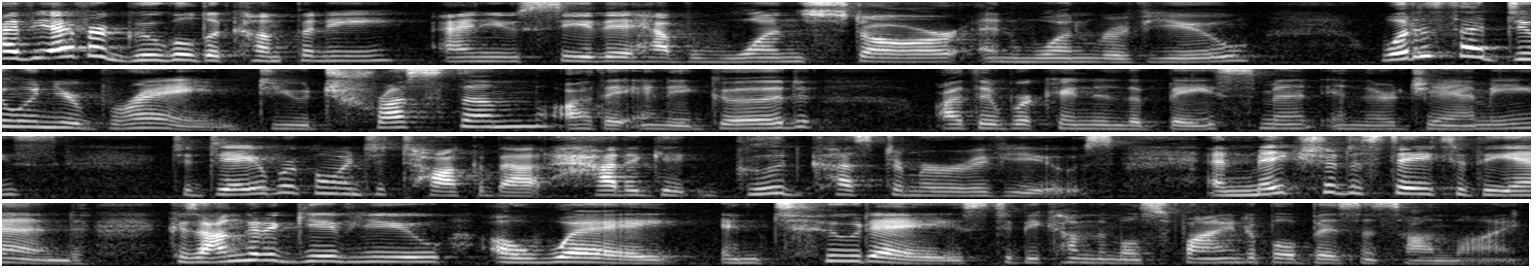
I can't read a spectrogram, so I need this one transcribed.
Have you ever Googled a company and you see they have one star and one review? What does that do in your brain? Do you trust them? Are they any good? Are they working in the basement in their jammies? Today we're going to talk about how to get good customer reviews. And make sure to stay to the end because I'm going to give you a way in two days to become the most findable business online.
